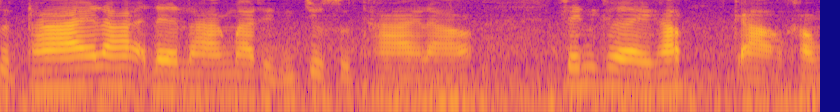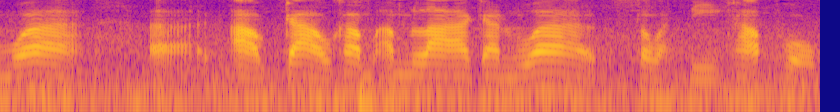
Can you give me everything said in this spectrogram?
สุดท้ายแล้วเดินทางมาถึงจุดสุดท้ายแล้ว เช่นเคยครับ กล่าวคำว่าอ่าวกล่าวคำอำลากันว่าสวัสดีครับผม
